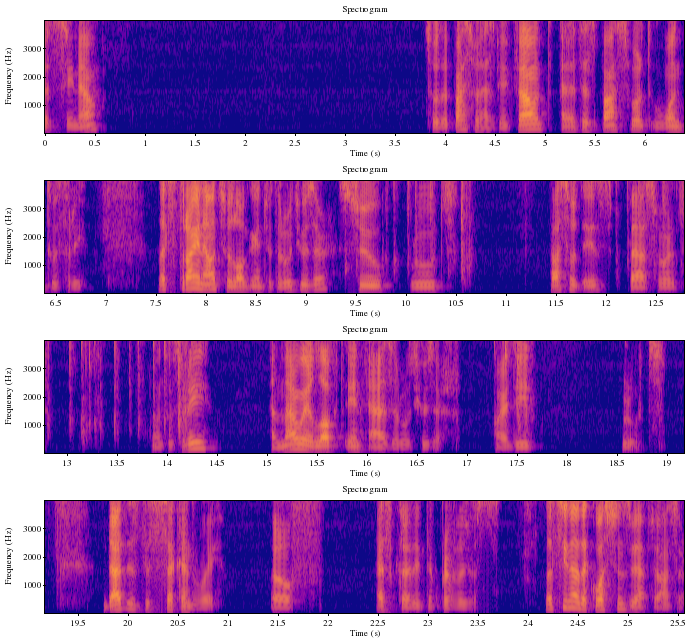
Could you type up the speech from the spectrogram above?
Let's see now. So the password has been found and it is password 123. Let's try now to log into the root user. su root password is password 123 and now we're logged in as a root user. ID root. That is the second way of escalating the privileges. Let's see now the questions we have to answer.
